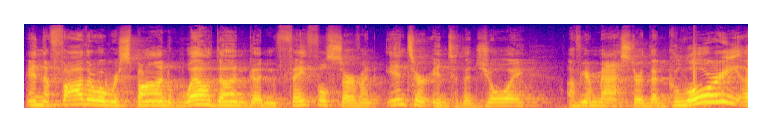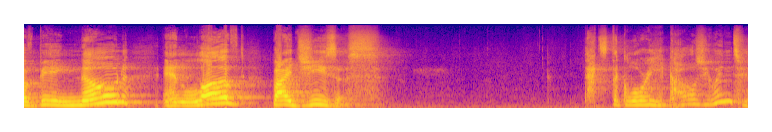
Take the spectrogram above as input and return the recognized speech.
And the Father will respond, Well done, good and faithful servant. Enter into the joy of your master, the glory of being known and loved by Jesus. That's the glory he calls you into.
